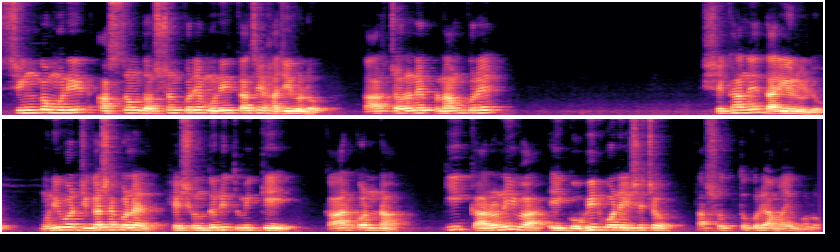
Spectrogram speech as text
সিংহ মুনির আশ্রম দর্শন করে মুনির কাছে হাজির হলো। তার চরণে প্রণাম করে সেখানে দাঁড়িয়ে রইল। মুনিবর জিজ্ঞাসা করলেন, হে সুন্দরী, তুমি কে? কার কন্যা? কি কারণেই বা এই গভীর বনে এসেছ তা সত্য করে আমায় বলো।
